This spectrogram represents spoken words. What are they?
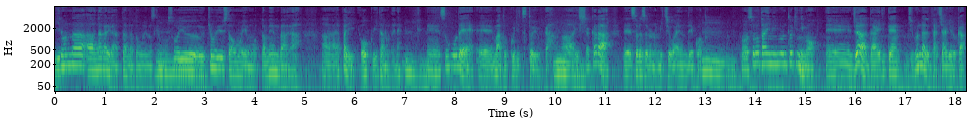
いろんな流れがあったんだと思いますけども、そういう共有した思いを持ったメンバーがあやっぱり多くいたのでね、うん、えー、そこで、えーまあ、独立というか、うん、あ一社から、えー、それぞれの道を歩んでいこうと、うん、そのタイミングの時にも、えー、じゃあ代理店自分らで立ち上げるか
